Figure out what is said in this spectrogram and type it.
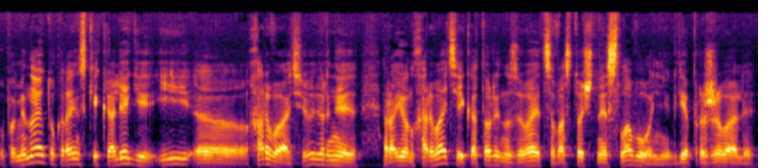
упоминают украинские коллеги и э, Хорватию, вернее, район Хорватии, который называется Восточная Славония, где проживали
